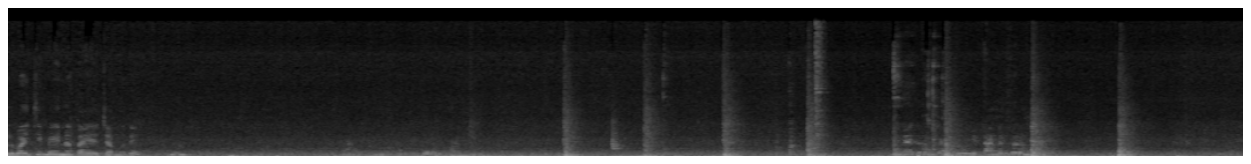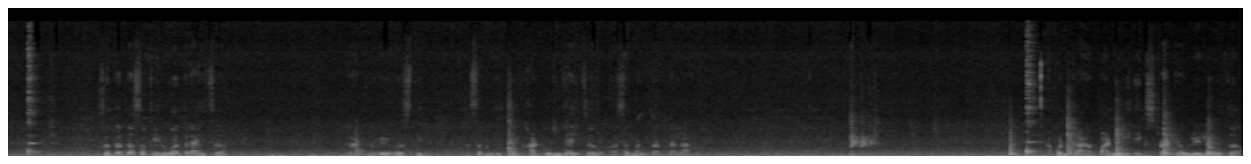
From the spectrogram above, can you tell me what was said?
हलवायची मेहनत आहे याच्यामध्ये. सतत असं फिरवत राहायचं. लाटणं व्यवस्थित असं म्हणजे ते खाटून घ्यायचं असं म्हणतात त्याला. आपण का पाणी एक्स्ट्रा ठेवलेलं होतं.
